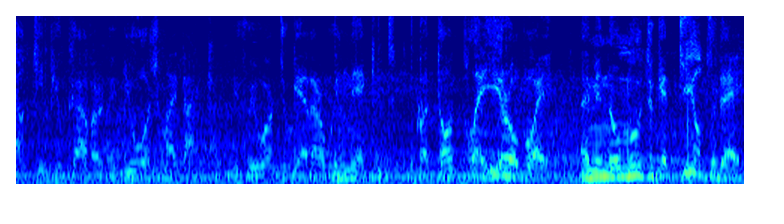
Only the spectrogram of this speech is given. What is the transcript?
I'll keep you covered and you watch my back. If we work together, we'll make it. But don't play hero boy. I'm in no mood to get killed today.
